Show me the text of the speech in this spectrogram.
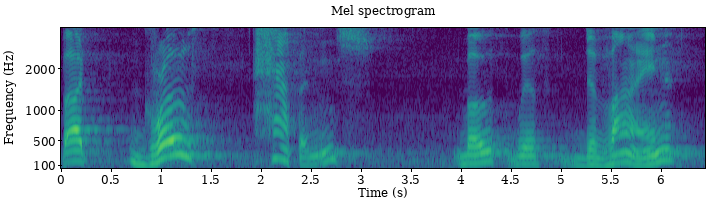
But growth happens both with divine,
